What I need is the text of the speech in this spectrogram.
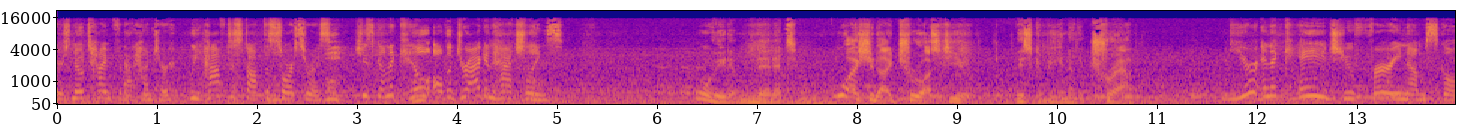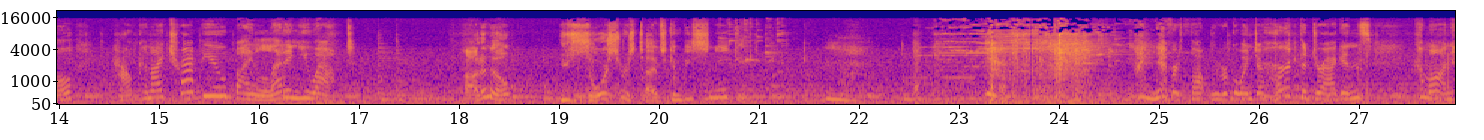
There's no time for that, Hunter. We have to stop the sorceress. She's gonna kill all the dragon hatchlings. Wait a minute. Why should I trust you? This could be another trap. You're in a cage, you furry numbskull. How can I trap you by letting you out? I don't know. You sorceress types can be sneaky. I never thought we were going to hurt the dragons. Come on,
